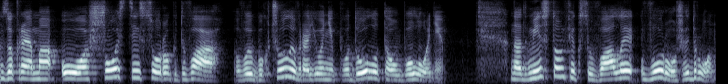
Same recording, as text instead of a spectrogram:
Зокрема, о 6.42 вибух чули в районі Подолу та Оболоні. Над містом фіксували ворожий дрон.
